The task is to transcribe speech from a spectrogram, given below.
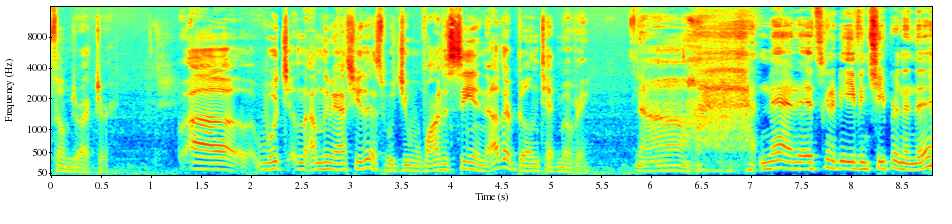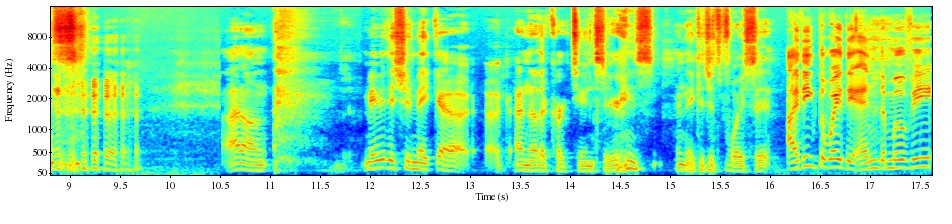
film director. Uh, would you, um, let me ask you this: Would you want to see another Bill and Ted movie? No. Man, it's gonna be even cheaper than this. I don't. Maybe they should make a, a another cartoon series, and they could just voice it. I think the way they end the movie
